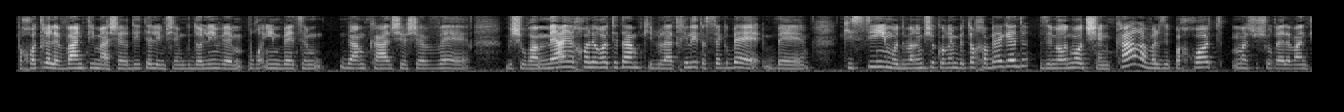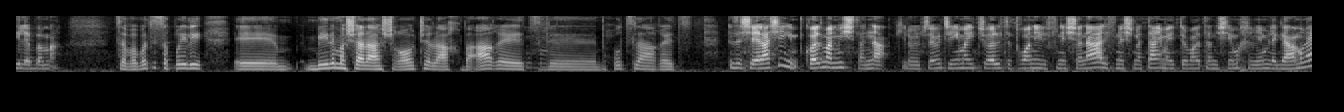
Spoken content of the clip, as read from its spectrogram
פחות רלוונטיים מאשר דיטלים שהם גדולים, והם רואים בעצם גם קהל שיושב אה, בשורה 100 יכול לראות אותם, כאילו להתחיל להתעסק בכיסים או דברים שקורים בתוך הבגד, זה מאוד מאוד שנקר, אבל זה פחות משהו שהוא רלוונטי לבמה. אבל בואי תספרי לי, אה, מי למשל ההשראות שלך בארץ ובחוץ לארץ? זו שאלה שהיא כל הזמן משתנה. כאילו, אני חושבת שאם היית שואלת את רוני לפני שנה, לפני שנתיים, הייתי אומרת אנשים אחרים לגמרי.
